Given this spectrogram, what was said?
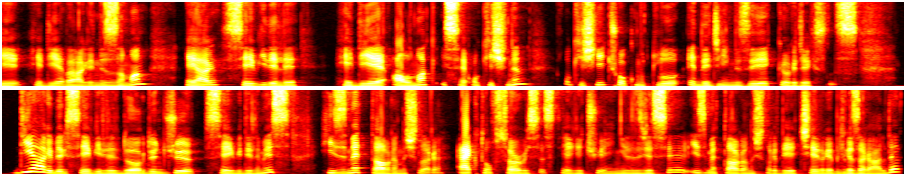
bir hediye verdiğiniz zaman eğer sevgi hediye almak ise o kişinin o kişiyi çok mutlu edeceğinizi göreceksiniz. Diğer bir sevgi dili, dördüncü sevgi dilimiz hizmet davranışları. Act of Services diye geçiyor İngilizcesi. Hizmet davranışları diye çevirebiliriz herhalde.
